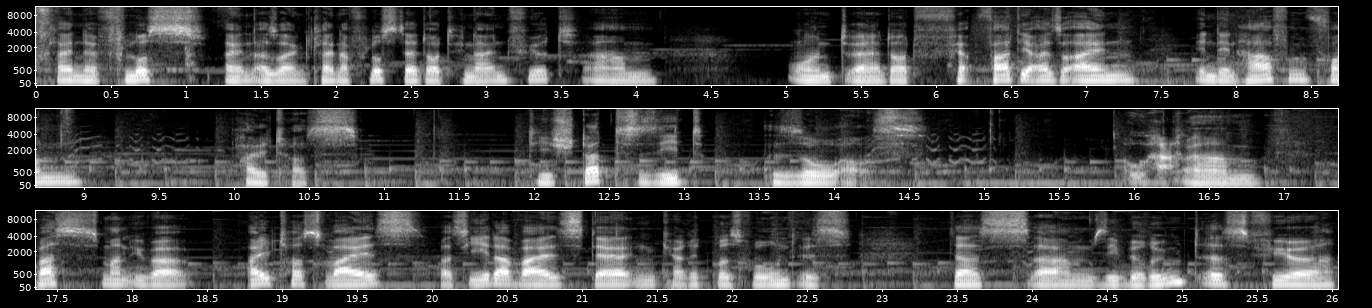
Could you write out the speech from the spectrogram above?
kleine Fluss, ein, also ein kleiner Fluss, der dort hineinführt. Ähm, und äh, dort fahrt ihr also ein in den Hafen von Paltos. Die Stadt sieht so aus. Oha. Ähm, was man über Paltos weiß, was jeder weiß, der in Charybdis wohnt, ist, dass ähm, sie berühmt ist für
